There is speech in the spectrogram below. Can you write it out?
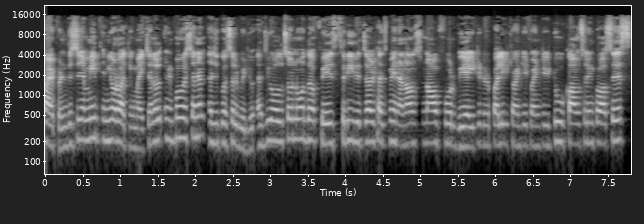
hi friend, this is Amit and you're watching my channel Information and Educational Video. As you also know, the phase 3 result has been announced now for VIT EEE 2022 counseling process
